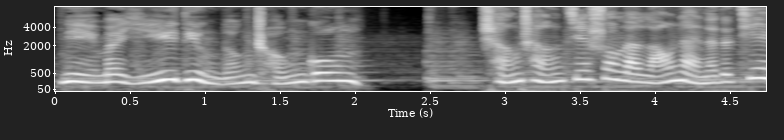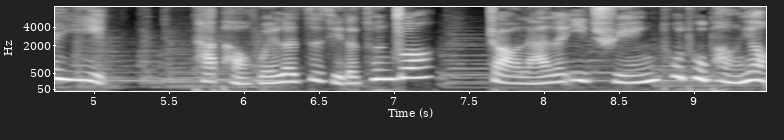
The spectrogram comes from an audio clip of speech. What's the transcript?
你们一定能成功。”程程接受了老奶奶的建议，他跑回了自己的村庄。找来了一群兔兔朋友，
